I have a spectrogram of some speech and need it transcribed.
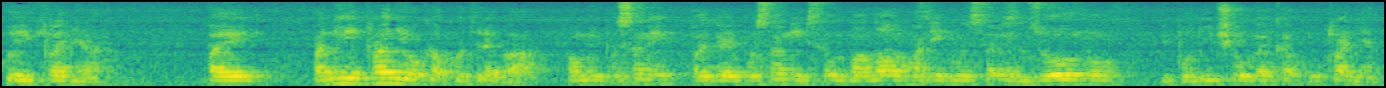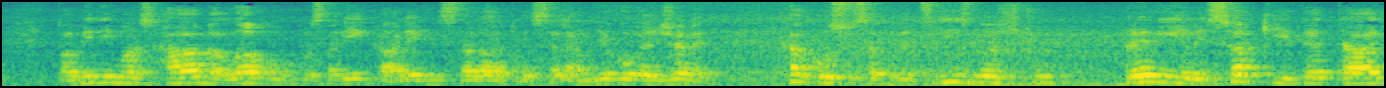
koji klanja, pa, je, pa nije klanjao kako treba, pa, mi poslanik, pa ga je poslanik sallallahu alaihi wa sallam zovno i podučio ga kako klanja. Pa vidimo ashaba Allahu poslanika alaihi salatu wa sallam, njegove žene, kako su sa preciznošću prenijeli svaki detalj,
